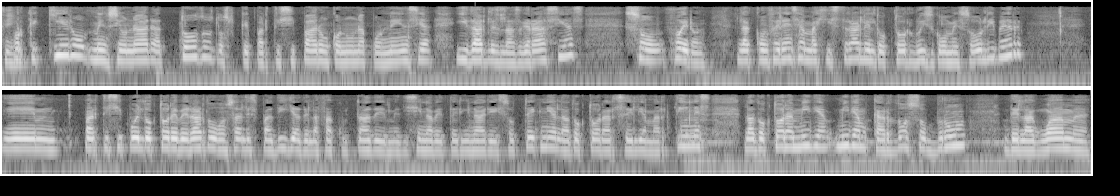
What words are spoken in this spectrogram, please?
Sí. porque quiero mencionar a todos los que participaron con una ponencia y darles las gracias. Son, fueron la conferencia magistral el doctor Luis Gómez Oliver, eh, participó el doctor Everardo González Padilla de la Facultad de Medicina Veterinaria y Zootecnia, la doctora Arcelia Martínez, la doctora Miriam, Miriam Cardoso Brum de la UAM eh,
